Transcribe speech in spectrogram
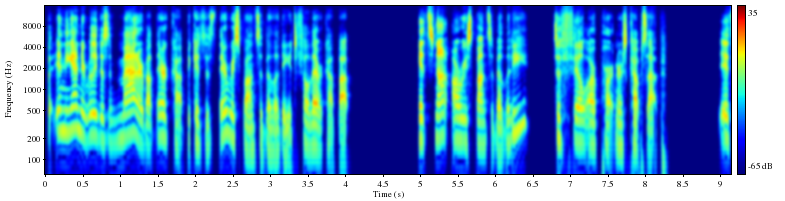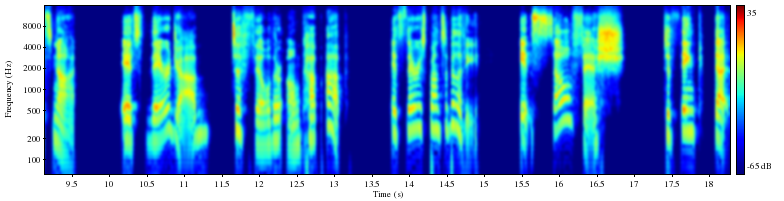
But in the end, it really doesn't matter about their cup because it's their responsibility to fill their cup up. It's not our responsibility to fill our partner's cups up. It's not. It's their job to fill their own cup up. It's their responsibility. It's selfish to think that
